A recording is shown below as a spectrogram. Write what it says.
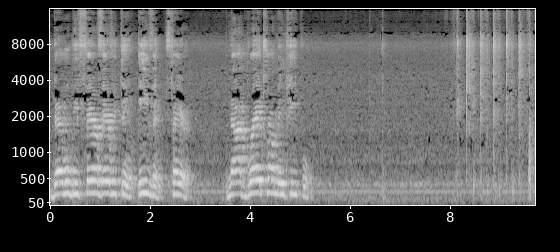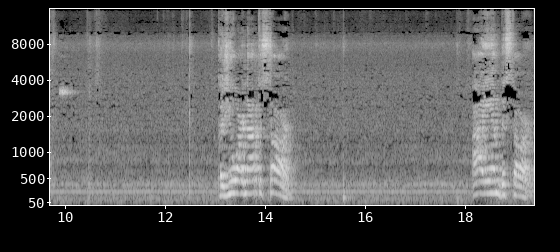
There will be fair of everything, even, fair. Not breadcrumbing people. Because you are not the star. I am the star.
